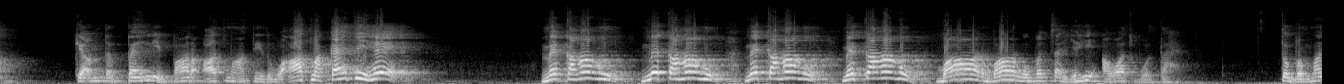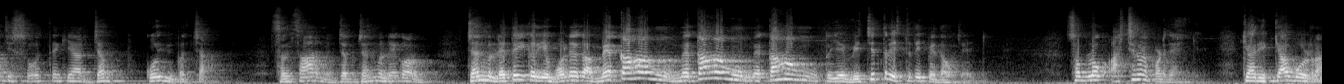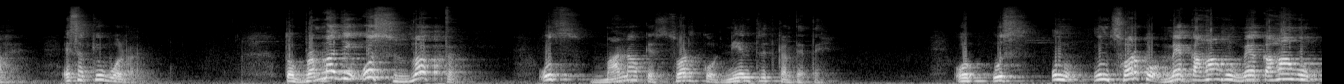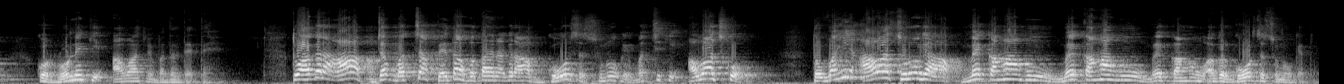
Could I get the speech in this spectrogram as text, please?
के अंदर पहली बार आत्मा आती है तो वह आत्मा कहती है मैं कहाँ हूँ? मैं कहाँ हूँ? मैं कहाँ हूँ? मैं कहाँ हूँ? बार बार वो बच्चा यही आवाज़ बोलता है। तो ब्रह्मा जी सोचते हैं कि यार जब कोई भी बच्चा संसार में जब जन्म लेगा और जन्म लेते ही कर ये बोलेगा, मैं कहाँ हूँ? मैं कहाँ हूँ? मैं कहाँ हूँ? तो ये विचित्र स्थिति पैदा हो जाएगी। सब लोग आश्चर्य में पड़ जाएँगे कि यार ये क्या बोल रहा है? ऐसा क्यों बोल रहा है? तो ब्रह्मा जी उस वक्त उस मानव के स्वर को नियंत्रित कर देते हैं। और उस, उन उन स्वर को, मैं कहाँ हूँ, मैं कहाँ हूँ, को रोने की आवाज़ में बदल देते हैं। तो अगर आप, जब बच्चा पैदा होता है अगर आप गौर से सुनोगे, बच्चे की आवाज़ को तो वही आवाज़ सुनोगे आप, मैं कहाँ हूँ, मैं कहाँ हूँ, मैं कहाँ हूँ, अगर गौर से सुनोगे तो।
